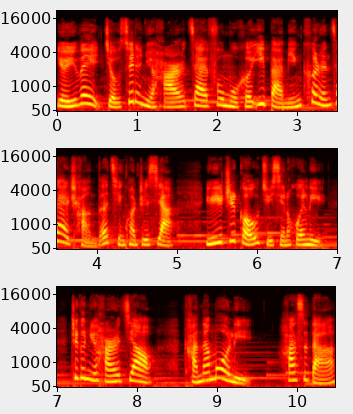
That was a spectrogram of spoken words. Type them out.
有一位九岁的女孩，在父母和一百名客人在场的情况之下，与一只狗举行了婚礼。这个女孩叫卡纳莫里哈斯达，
